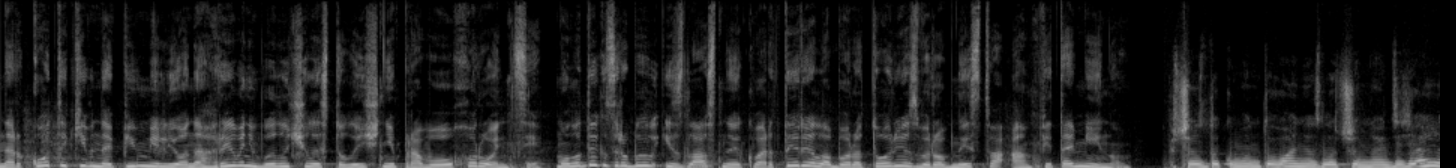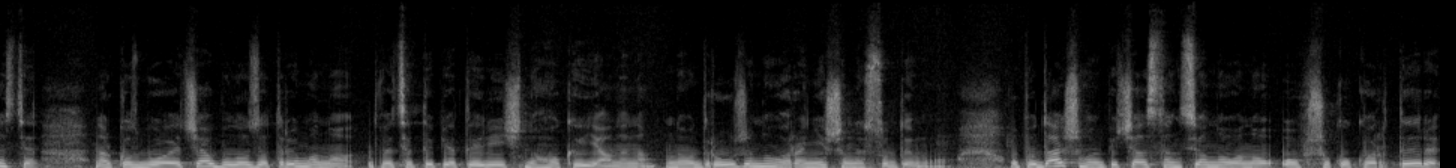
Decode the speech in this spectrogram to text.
Наркотиків на півмільйона гривень вилучили столичні правоохоронці. Молодик зробив із власної квартири лабораторію з виробництва амфітаміну. Під час документування злочинної діяльності наркозбувача було затримано 25-річного киянина, неодруженого, раніше не судимого. У подальшому під час санкціонованого обшуку квартири,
